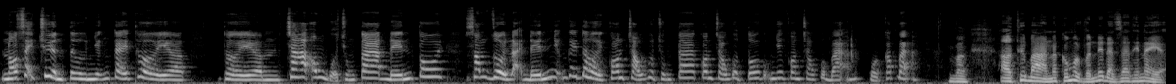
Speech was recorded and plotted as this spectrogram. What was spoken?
nó sẽ truyền từ những cái thời ờ, thời cha ông của chúng ta đến tôi xong rồi lại đến những cái thời con cháu của chúng ta con cháu của tôi cũng như con cháu của bạn của các bạn. Vâng, à, thưa bà, nó có một vấn đề đặt ra thế này ạ.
